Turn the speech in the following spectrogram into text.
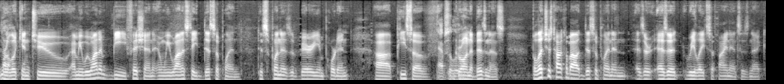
We're looking to, I mean, we want to be efficient and we want to stay disciplined. Discipline is a very important uh, piece of Absolutely. growing a business. But let's just talk about discipline and as it, as it relates to finances, Nick.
